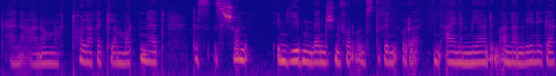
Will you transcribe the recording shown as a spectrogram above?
keine Ahnung, noch tollere Klamotten hätte, das ist schon in jedem Menschen von uns drin oder in einem mehr und im anderen weniger,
